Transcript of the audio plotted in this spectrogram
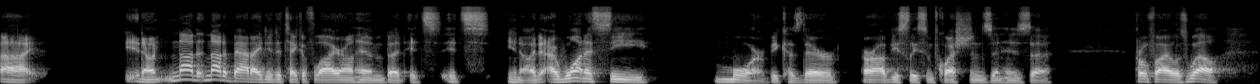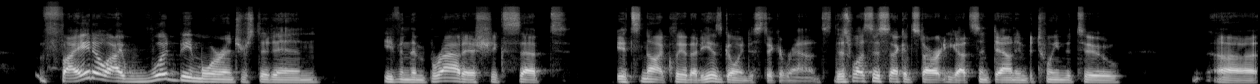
uh, you know, not not a bad idea to take a flyer on him, but it's it's you know I, I want to see more because there are obviously some questions in his uh, profile as well. Faedo, I would be more interested in even than Bradish, except it's not clear that he is going to stick around. This was his second start. He got sent down in between the two. Uh,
